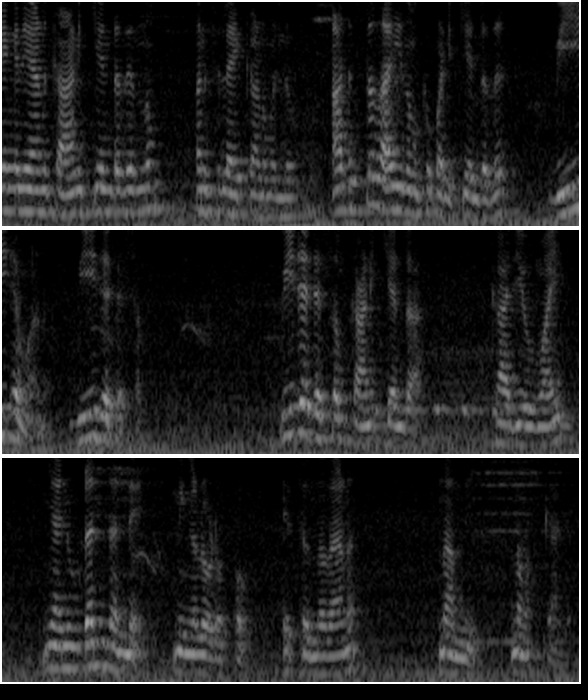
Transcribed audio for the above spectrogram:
എങ്ങനെയാണ് കാണിക്കേണ്ടതെന്നും മനസ്സിലായി കാണുമല്ലോ അടുത്തതായി നമുക്ക് പഠിക്കേണ്ടത് വീരമാണ്. വീരരസം. വീരരസം കാണിക്കേണ്ട കാര്യവുമായി ഞാൻ ഉടൻ തന്നെ നിങ്ങളോടൊപ്പം എത്തുന്നതാണ്. നന്ദി. നമസ്കാരം.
